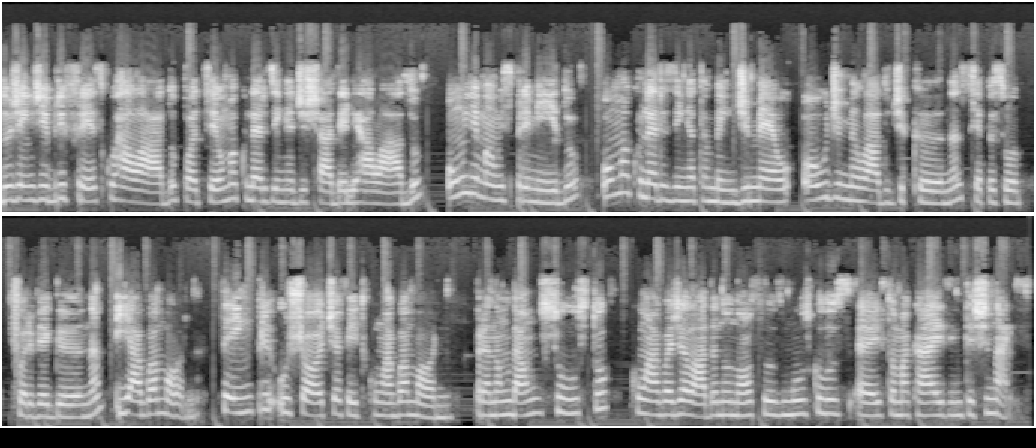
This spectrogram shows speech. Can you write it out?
do gengibre fresco ralado, pode ser uma colherzinha de chá dele ralado, um limão espremido, uma colherzinha também de mel ou de melado de cana, se a pessoa for vegana, e água morna. Sempre o shot é feito com água morna, para não dar um susto com água gelada nos nossos músculos é, estomacais e intestinais.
